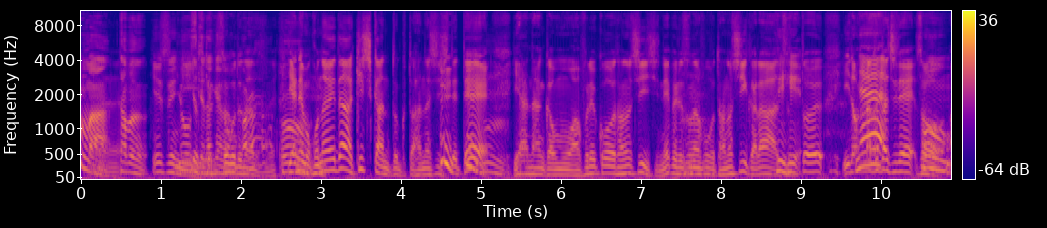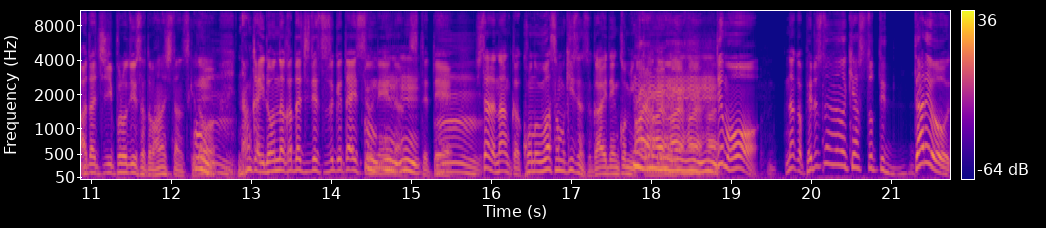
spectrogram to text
インはうん多分要するに洋介だけなのかな？いやでもこの間岸監督と話してて、いやなんかもうアフレコ楽しいしねペルソナ4楽しいから、うん。ずっといろんな形で、そう、うん。足立プロデューサーとも話したんですけど、うん。なんかいろんな形で続けたいっすよね、なんつってて、うんしたらなんかこの噂も聞いてたんですよ外伝コミックで、もなんかペルソナのキャストって誰を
